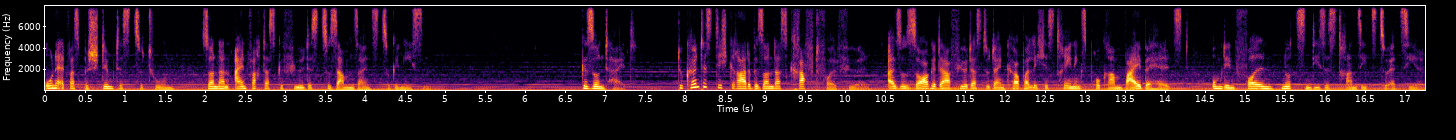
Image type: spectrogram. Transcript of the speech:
ohne etwas Bestimmtes zu tun, sondern einfach das Gefühl des Zusammenseins zu genießen. Gesundheit. Du könntest dich gerade besonders kraftvoll fühlen, also sorge dafür, dass du dein körperliches Trainingsprogramm beibehältst, um den vollen Nutzen dieses Transits zu erzielen.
